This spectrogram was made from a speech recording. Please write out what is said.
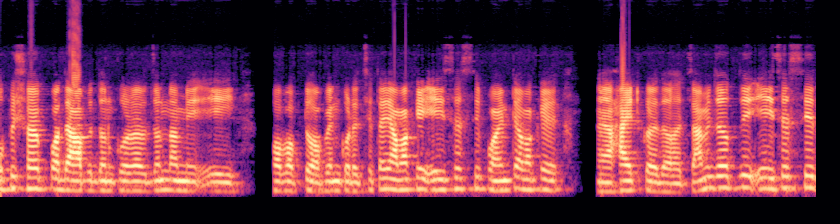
অফিস সহায়ক পদে আবেদন করার জন্য আমি এই পপ আপটি ওপেন করেছি, তাই আমাকে এইচএসসি পয়েন্টে আমাকে হাইড করে দেওয়া হচ্ছে। আমি যদি এইচএসসির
